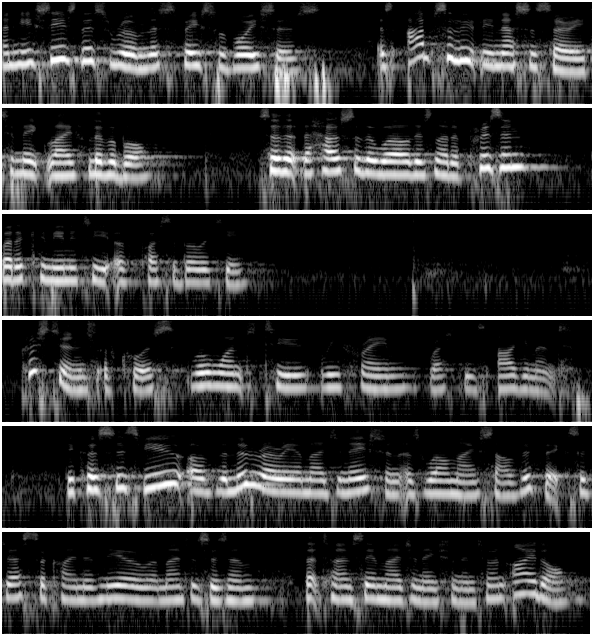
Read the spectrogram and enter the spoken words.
And he sees this room, this space for voices, as absolutely necessary to make life livable, so that the house of the world is not a prison, but a community of possibility. Christians, of course, will want to reframe Rushdie's argument because his view of the literary imagination as well nigh salvific suggests a kind of neo romanticism that turns the imagination into an idol.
